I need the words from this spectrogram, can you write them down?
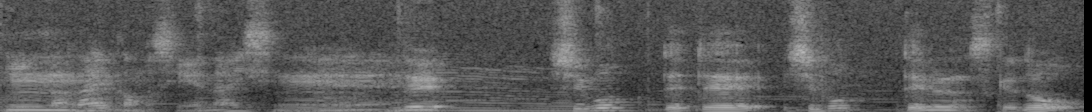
ていかないかもしれないしね、うん。で絞ってて絞ってるんですけど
